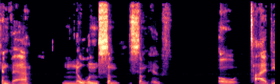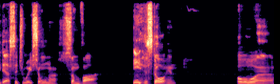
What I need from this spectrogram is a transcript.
kan være nogen som, som helst. Og tage de der situationer, som var i historien. Og øh,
